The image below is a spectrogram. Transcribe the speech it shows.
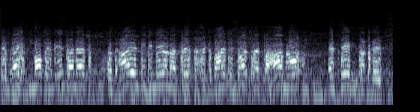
dem rechten Mob im Internet und allen, die die neonazistische Gewalt in Deutschland verharmlosen, entgegenzutreten.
